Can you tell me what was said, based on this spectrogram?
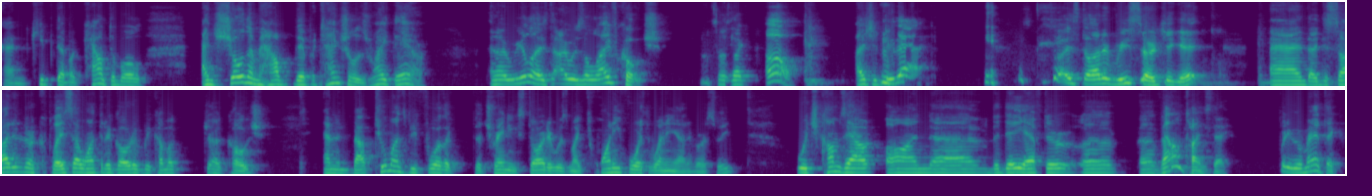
and keep them accountable and show them how their potential is right there. And I realized I was a life coach. So I was like, oh, I should do that. yeah. So I started researching it and I decided on a place I wanted to go to become a, a coach. And about two months before the, the training started, it was my 24th wedding anniversary, which comes out on uh, the day after uh, uh, Valentine's Day. Pretty romantic.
